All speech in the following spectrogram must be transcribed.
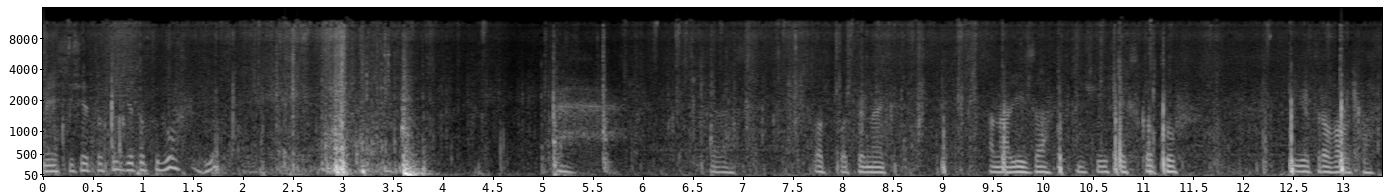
Mieści się to tu, gdzie to pudło? Teraz odpoczynek, analiza dzisiejszych skoków i jutro walka.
